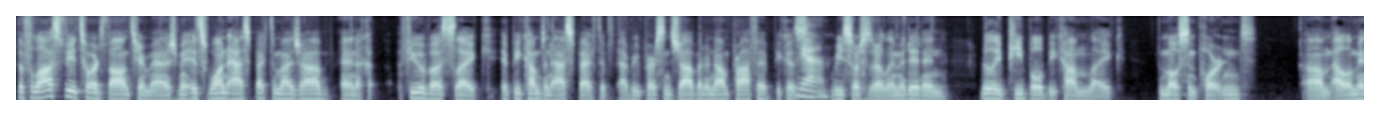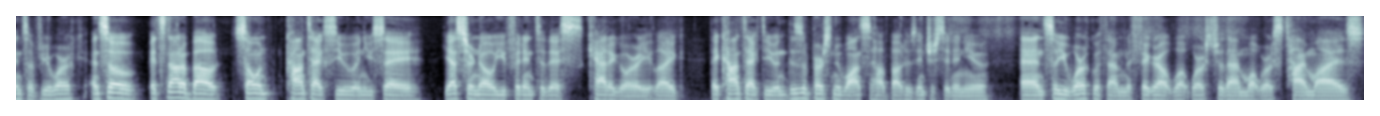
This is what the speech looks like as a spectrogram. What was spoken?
the philosophy towards volunteer management, it's one aspect of my job. And a, a few of us, like, it becomes an aspect of every person's job at a nonprofit because Yeah. resources are limited and really people become like the most important um, element of your work. And so it's not about someone contacts you and you say, yes or no, you fit into this category. Like, they contact you and this is a person who wants to help out, who's interested in you. And so you work with them to figure out what works for them, what works time wise,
